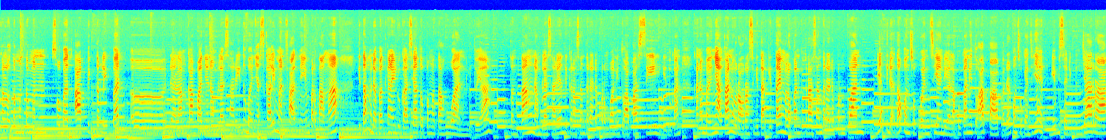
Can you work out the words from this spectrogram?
kalau teman-teman sobat apik terlibat eh, dalam kampanye 16 hari itu banyak sekali manfaatnya. Yang pertama, kita mendapatkan edukasi atau pengetahuan gitu ya tentang 16 hari anti kekerasan terhadap perempuan itu apa sih gitu kan. Karena banyak kan orang-orang sekitar kita yang melakukan kekerasan terhadap perempuan, dia tidak tahu konsekuensi yang dia lakukan itu apa. Padahal konsekuensinya dia bisa dipenjara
